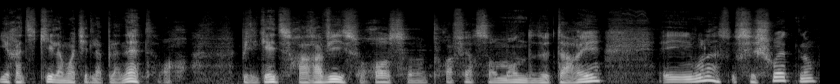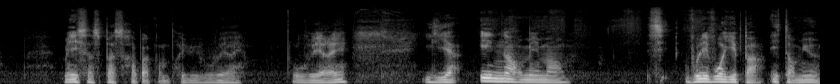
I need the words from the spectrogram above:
éradiquer la moitié de la planète, oh, Bill Gates sera ravi, Soros euh, pourra faire son monde de taré. Et voilà, c'est chouette, non? Mais ça se passera pas comme prévu, vous verrez vous verrez, il y a énormément, vous les voyez pas, et tant mieux.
